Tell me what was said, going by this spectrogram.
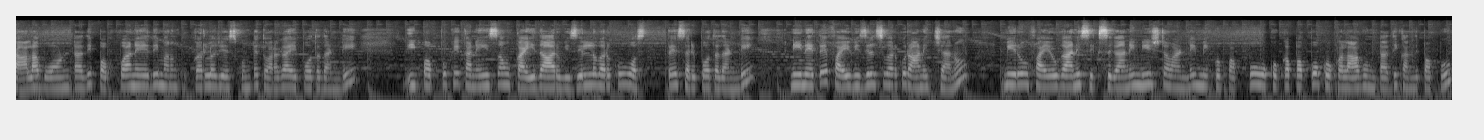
చాలా బాగుంటుంది. పప్పు అనేది మనం కుక్కర్లో చేసుకుంటే త్వరగా అయిపోతుందండి. ఈ పప్పుకి కనీసం ఒక ఐదు ఆరు విజిల్ వరకు వస్తే సరిపోతుందండి. నేనైతే ఫైవ్ విజిల్స్ వరకు రానిచ్చాను. మీరు ఫైవ్ కానీ సిక్స్ కానీ మీ ఇష్టం అండి. మీకు పప్పు ఒక్కొక్క పప్పు ఒక్కొక్కలాగా ఉంటుంది కందిపప్పు.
